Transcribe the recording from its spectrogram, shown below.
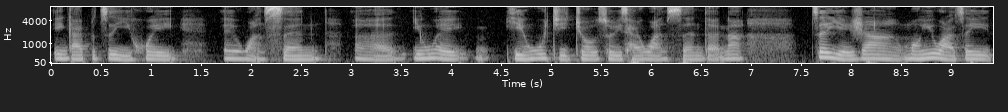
应该不至于会呃往生，呃，因为延误急救，所以才往生的。那这也让蒙伊瓦这一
